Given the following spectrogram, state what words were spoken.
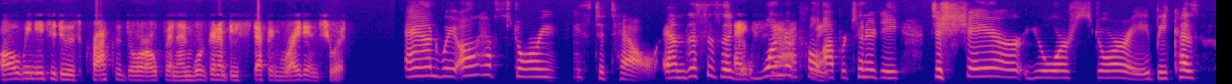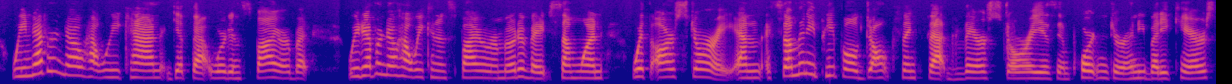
All we need to do is crack the door open and we're going to be stepping right into it And we all have stories to tell. And this is a wonderful opportunity to share your story because we never know how we can get that word inspire, but we never know how we can inspire or motivate someone with our story. And so many people don't think that their story is important or anybody cares,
